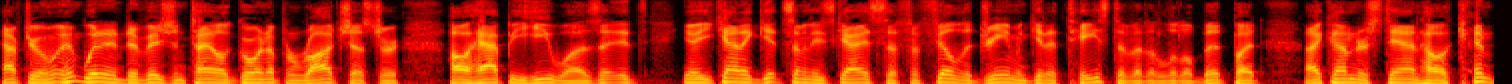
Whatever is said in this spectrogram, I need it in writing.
after winning a division title, growing up in Rochester, how happy he was. It's you know, you kind of get some of these guys to fulfill the dream and get a taste of it a little bit. But I can understand how it can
